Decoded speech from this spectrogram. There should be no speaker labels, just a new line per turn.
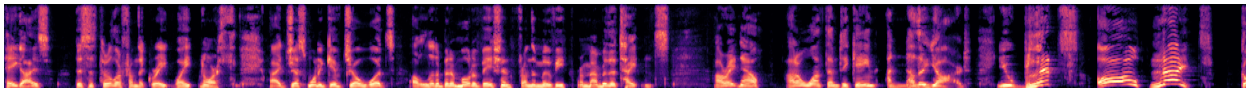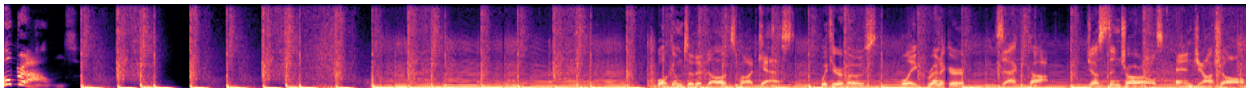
Hey guys, this is Thriller from the Great White North. I just want to give Joe Woods a little bit of motivation from the movie Remember the Titans. All right, now, I don't want them to gain another yard. You blitz all night! Go Browns!
Welcome to the Dawgs Podcast with your hosts, Blake Reniker, Zach Kopp, Justin Charles, and Josh All.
